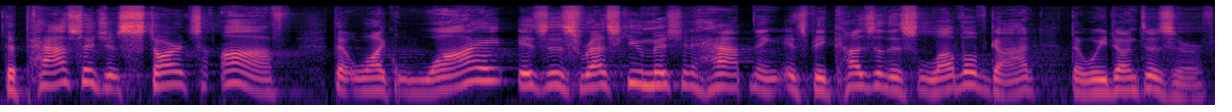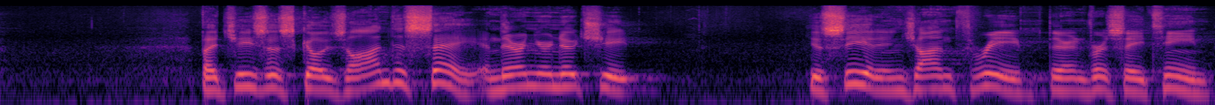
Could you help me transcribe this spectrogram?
The passage that starts off that like why is this rescue mission happening it's because of this love of god that we don't deserve but jesus goes on to say and there in your note sheet you see it in john 3 there in verse 18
